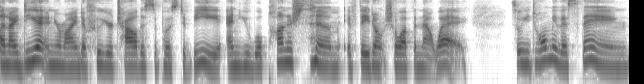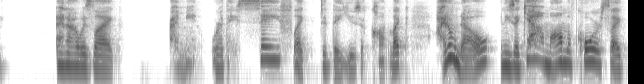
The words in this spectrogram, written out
an idea in your mind of who your child is supposed to be, and you will punish them if they don't show up in that way. So he told me this thing, and I was like, I mean, were they safe? Like, did they use a con? Like, I don't know. And he's like, Yeah, mom, of course. Like,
